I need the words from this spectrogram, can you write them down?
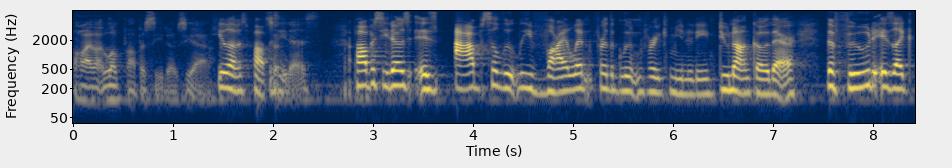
oh, I love Pappasito's. Yeah. He loves Pappasito's. Pappasito's is absolutely violent for the gluten free community. Do not go there. The food is like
